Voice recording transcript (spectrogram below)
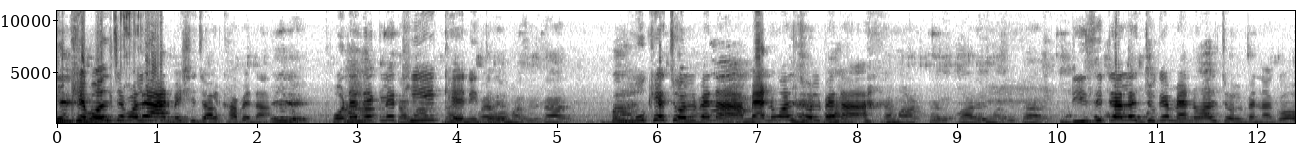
মুখে বলছে বলে আর বেশি জল খাবে না। ফোনে দেখলে ঠিক খেয়ে নিত। মুখে চলবে না ম্যানুয়াল চলবে না। ডিজিটালের যুগে ম্যানুয়াল চলবে না গো।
